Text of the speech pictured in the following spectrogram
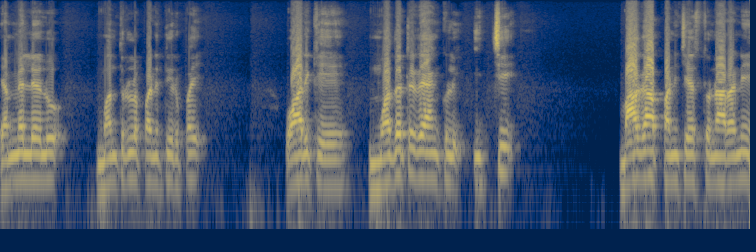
ఎమ్మెల్యేలు మంత్రుల పనితీరుపై వారికి మొదటి ర్యాంకులు ఇచ్చి బాగా పనిచేస్తున్నారని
